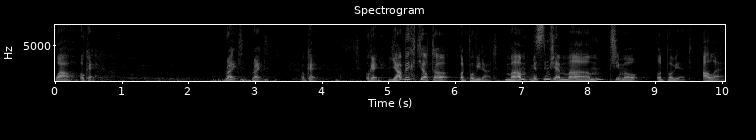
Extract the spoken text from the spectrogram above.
Wow. Okay. Right. Right. Okay. OK, já bych chtěl to odpovídat. Mám, myslím, že mám přímo odpověď, ale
